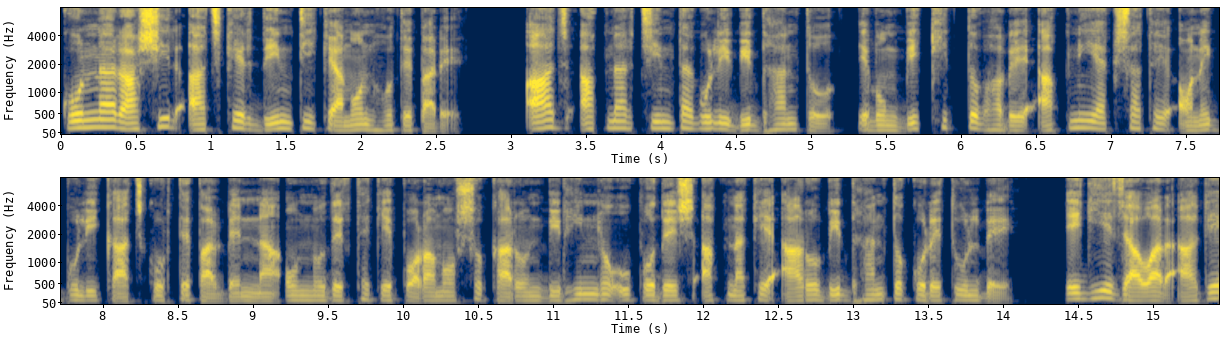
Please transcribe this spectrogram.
কন্যা রাশির আজকের দিনটি কেমন হতে পারে? আজ আপনার চিন্তাগুলি বিভ্রান্ত এবং বিক্ষিপ্তভাবে আপনি একসাথে অনেকগুলি কাজ করতে পারবেন না, অন্যদের থেকে পরামর্শ কারণ বিভিন্ন উপদেশ আপনাকে আরও বিভ্রান্ত করে তুলবে। এগিয়ে যাওয়ার আগে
